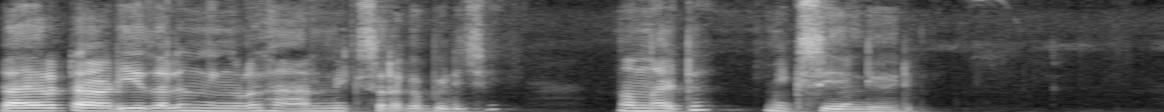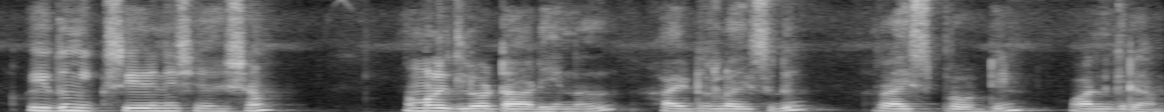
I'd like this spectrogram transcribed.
ഡയറക്റ്റ് ആഡ് ചെയ്താലും നിങ്ങൾ ഹാൻഡ് മിക്സറൊക്കെ പിടിച്ച് നന്നായിട്ട് മിക്സ് ചെയ്യേണ്ടി വരും. അപ്പോൾ ഇത് മിക്സ് ചെയ്തതിന് ശേഷം നമ്മൾ ഇതിലോട്ട് ആഡ് ചെയ്യുന്നത് hydrolysed rice protein one gram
